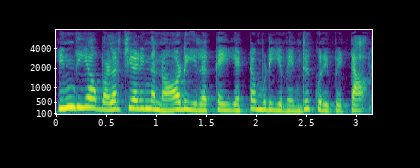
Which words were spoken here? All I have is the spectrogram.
இந்தியா வளர்ச்சியடைந்த நாடு இலக்கை எட்ட முடியும் என்று குறிப்பிட்டார்.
